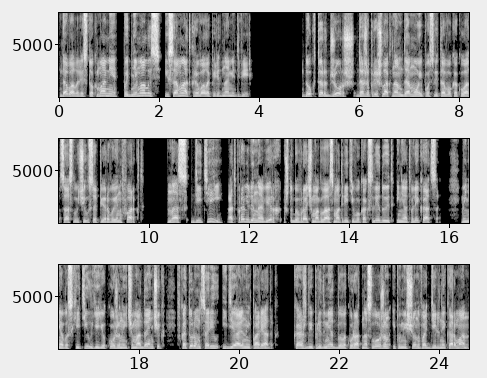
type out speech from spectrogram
давала листок маме, поднималась и сама открывала перед нами дверь. Доктор Джордж даже пришла к нам домой после того, как у отца случился первый инфаркт. Нас, детей, отправили наверх, чтобы врач могла осмотреть его как следует и не отвлекаться. Меня восхитил ее кожаный чемоданчик, в котором царил идеальный порядок. Каждый предмет был аккуратно сложен и помещен в отдельный карман.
